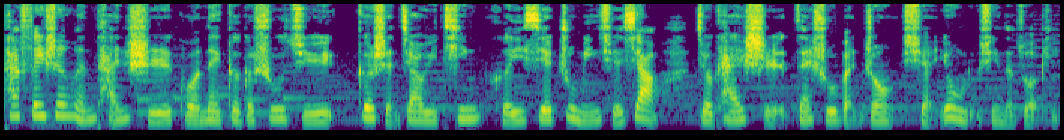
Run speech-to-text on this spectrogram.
他飞升文坛时，国内各个书局、各省教育厅和一些著名学校就开始在书本中选用鲁迅的作品。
